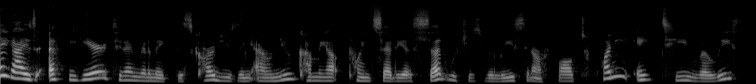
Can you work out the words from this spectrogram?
Hey guys, Effie here. Today I'm going to make this card using our new Coming Up Poinsettia set, which was released in our fall 2018 release.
